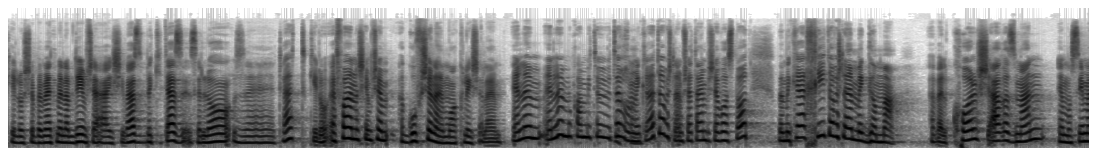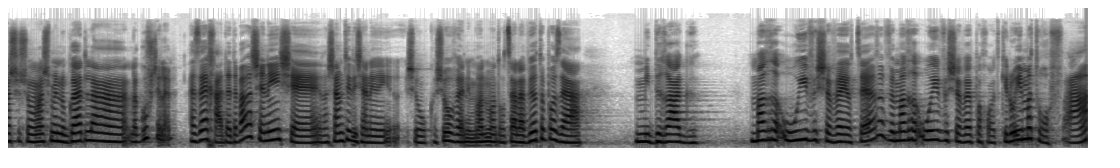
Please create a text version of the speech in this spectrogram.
כאילו שבאמת מלמדים שהישיבה הזאת בכיתה זה, זה לא, זה, את יודעת, כאילו, איפה האנשים שהגוף שלהם הוא הכלי שלהם? אין להם, אין להם מקום ביטוי יותר, נכון. במקרה הטוב יש להם שעתיים בשבוע ספורט, במקרה הכי טוב יש להם מגמה. אבל כל שאר הזמן הם עושים משהו שהוא ממש מנוגד לגוף שלהם. אז זה אחד. הדבר השני שרשמתי לי שאני, שהוא קשור ואני מאוד מאוד רוצה להביא אותו פה, זה המדרג. מה ראוי ושווה יותר, ומה ראוי ושווה פחות. כאילו, אם את רופאה,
